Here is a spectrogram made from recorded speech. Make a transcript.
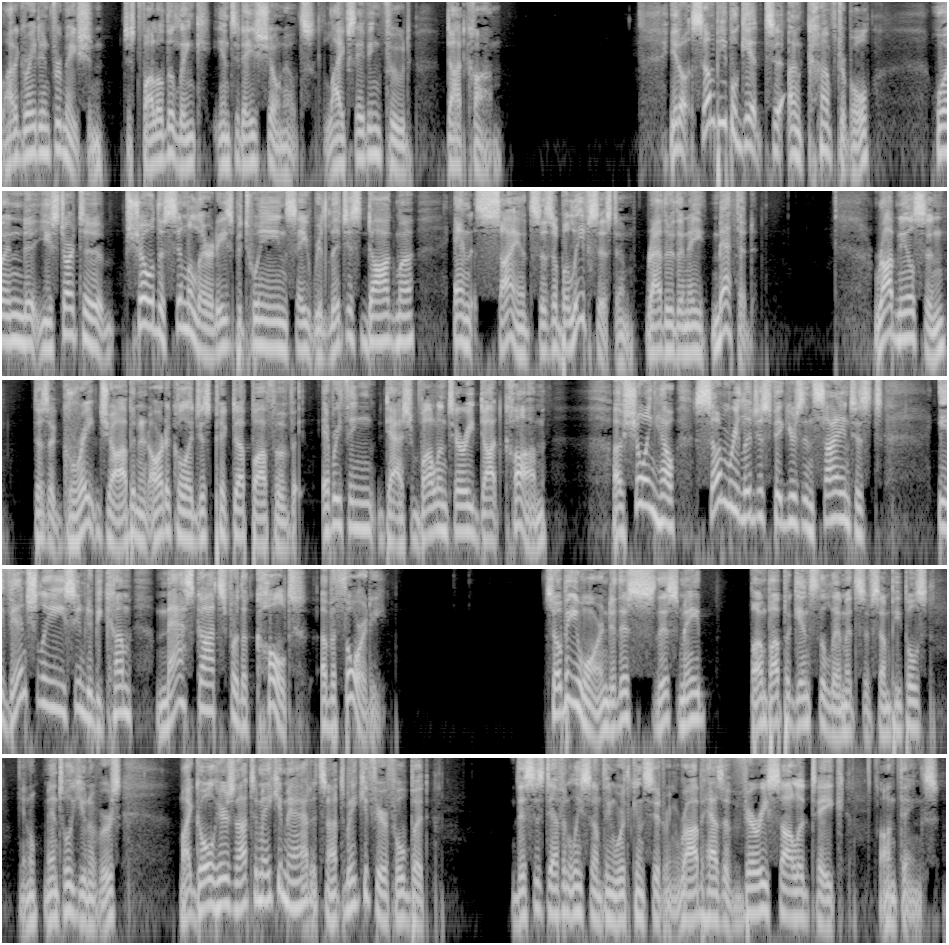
A lot of great information. Just follow the link in today's show notes lifesavingfood.com. You know, some people get uncomfortable when you start to show the similarities between, say, religious dogma and science as a belief system rather than a method. Rob Nielsen does a great job in an article I just picked up off of everything voluntary.com of showing how some religious figures and scientists eventually seem to become mascots for the cult of authority. So be warned, this this may bump up against the limits of some people's, you know, mental universe. My goal here is not to make you mad, it's not to make you fearful, but this is definitely something worth considering. Rob has a very solid take on things.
